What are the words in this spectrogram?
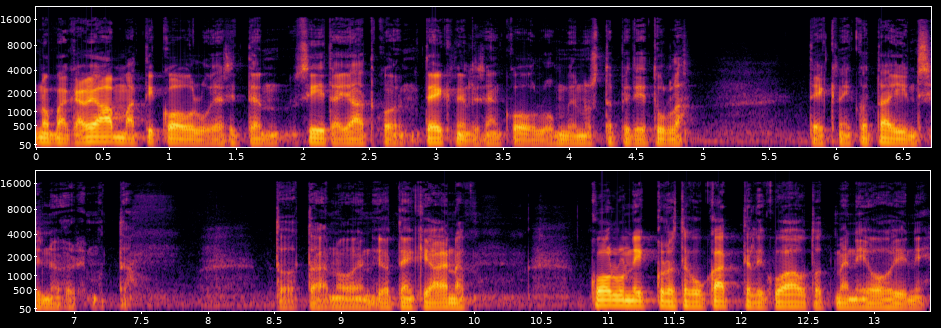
no mä kävin ammattikouluun ja sitten siitä jatkoin teknillisen kouluun, minusta piti tulla – teknikko tai insinööri, mutta tota, noin, jotenkin aina koulun ikkunasta kun katteli, kun autot meni ohi, niin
